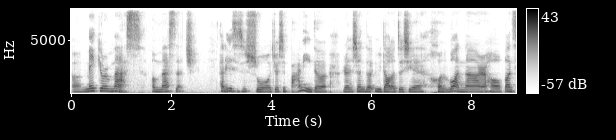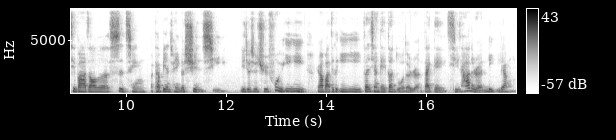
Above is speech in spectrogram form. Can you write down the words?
呃，Make your mess a message。他的意思是说，就是把你的人生的遇到的这些很乱啊，然后乱七八糟的事情，把它变成一个讯息，也就是去赋予意义，然后把这个意义分享给更多的人，带给其他的人力量。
